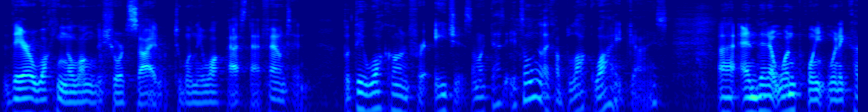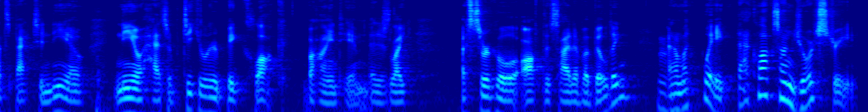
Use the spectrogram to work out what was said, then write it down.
they are walking along the short side to when they walk past that fountain but they walk on for ages. I'm like, that's it's only like a block wide, guys. Uh, and then at one point, when it cuts back to Neo, Neo has a particular big clock behind him that is like a circle off the side of a building. And I'm like, wait, that clock's on George Street.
